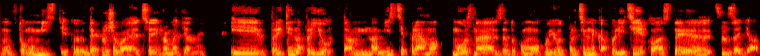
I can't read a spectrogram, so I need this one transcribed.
ну в тому місті, е, де проживає цей громадянин. І прийти на прийом там на місці прямо можна за допомогою от працівника поліції класти цю заяву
